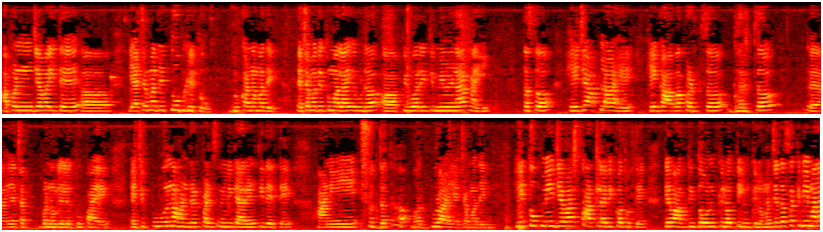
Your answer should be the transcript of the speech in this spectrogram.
आपण जेव्हा इथे याच्यामध्ये तूप घेतो दुकानामध्ये त्याच्यामध्ये तुम्हाला एवढं प्युअरिटी मिळणार नाही. तसं हे जे आपलं आहे हे गावाकडचं घरचं याच्यात बनवलेलं तूप आहे. याची पूर्ण हंड्रेड पर्सेंट मी गॅरंटी देते. आणि शुद्धता भरपूर आहे याच्यामध्ये. हे तूप मी जेव्हा स्टार्टला विकत होते तेव्हा अगदी दोन किलो तीन किलो. म्हणजे जसं की मी मला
